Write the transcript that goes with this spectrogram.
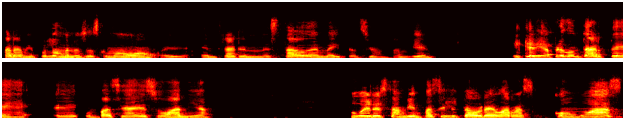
para mí por lo menos es como eh, entrar en un estado de meditación también. Y quería preguntarte, eh, con base a eso, Ania, tú eres también facilitadora de barras, ¿cómo has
